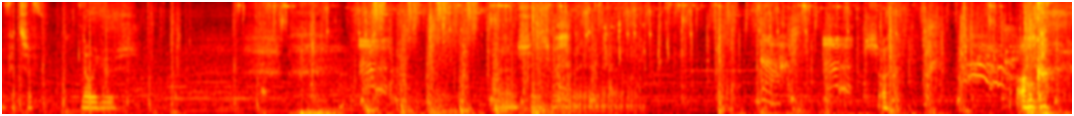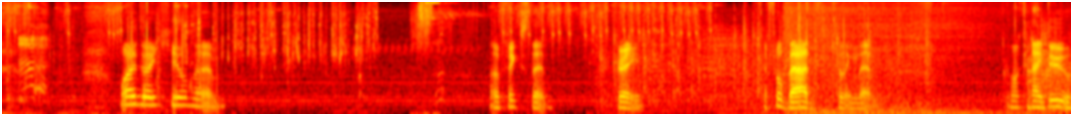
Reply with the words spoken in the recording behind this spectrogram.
If it's of no use. Why do I kill them? I fixed it. Great. I feel bad killing them. What can I do?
